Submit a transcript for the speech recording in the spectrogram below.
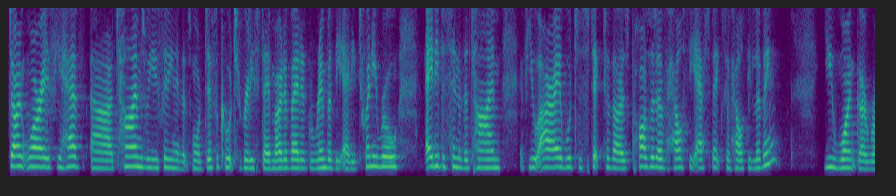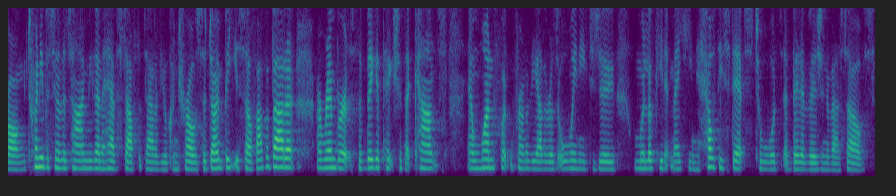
don't worry if you have uh, times where you're feeling that it's more difficult to really stay motivated. Remember the 80 20 rule. 80% of the time, if you are able to stick to those positive, healthy aspects of healthy living, you won't go wrong. 20% of the time, you're going to have stuff that's out of your control. So don't beat yourself up about it. Remember, it's the bigger picture that counts, and one foot in front of the other is all we need to do when we're looking at making healthy steps towards a better version of ourselves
